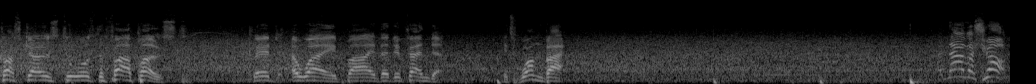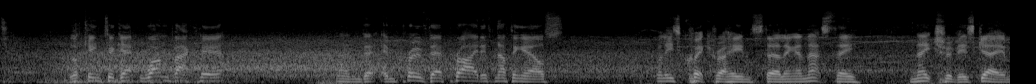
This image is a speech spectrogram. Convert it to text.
Cross goes towards the far post. Cleared away by the defender. It's one back. And now the shot! Looking to get one back here. And uh, improve their pride, if nothing else. Well, he's quick, Raheem Sterling, and that's the nature of his game.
